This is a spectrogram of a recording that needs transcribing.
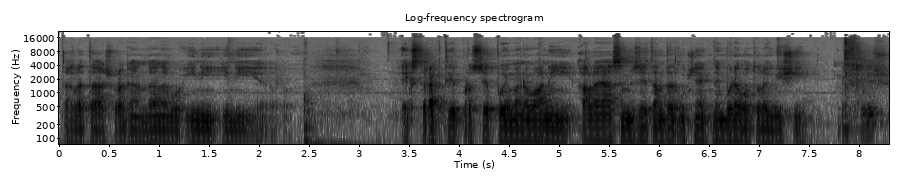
tahle ta ashwagandha nebo jiný, jiný eh, extrakty prostě pojmenovaný, ale já si myslím, že tam ten účinek nebude o tolik vyšší. Myslíš?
